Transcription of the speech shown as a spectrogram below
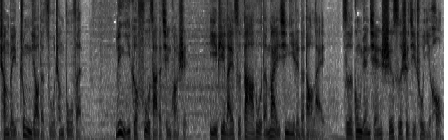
成为重要的组成部分。另一个复杂的情况是，一批来自大陆的迈锡尼人的到来。自公元前十四世纪初以后，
